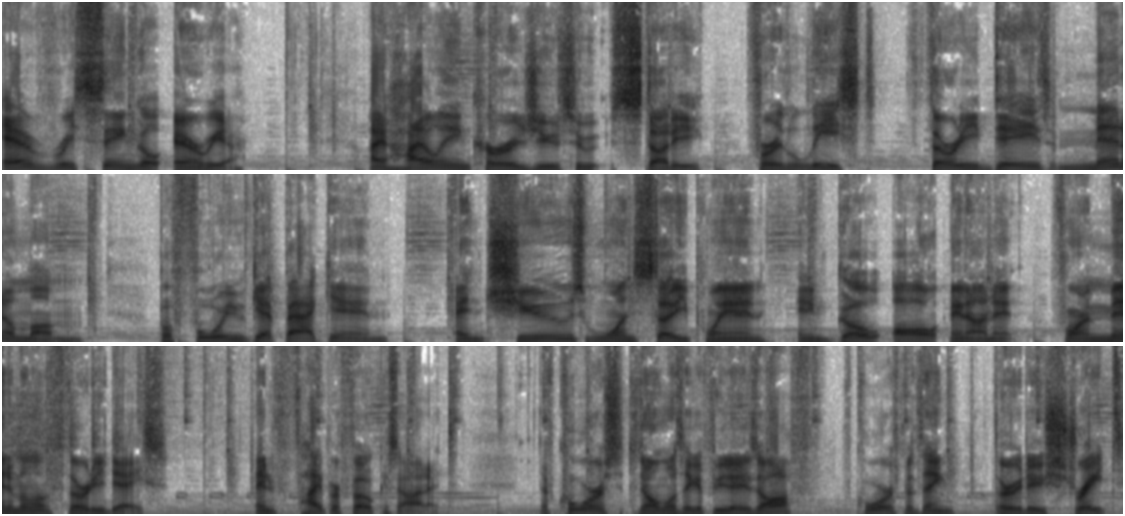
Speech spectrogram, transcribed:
every single area, I highly encourage you to study for at least 30 days minimum before you get back in and choose one study plan and go all in on it for a minimum of 30 days and hyper focus on it. Of course, it's normal to take a few days off. Of course, I'm saying 30 days straight,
